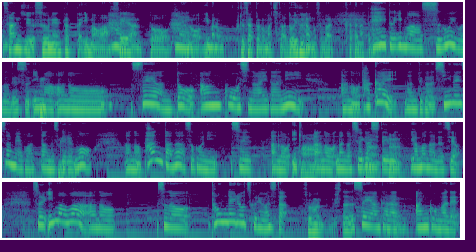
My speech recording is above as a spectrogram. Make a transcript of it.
三十、数年経った今は、西安と、あの今のふるさとの町とはどういうふうな結ばれ方になってます、えっ、と今すごいことです。今、あの西安と安康市の間にあの高いなんていうか心霊山脈があったんですけれども、あのパンダがそこにせあのいきあのなんか生活している山なんですよ。それ今はあのそのトンネルを作りました。その西安からアンコまで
